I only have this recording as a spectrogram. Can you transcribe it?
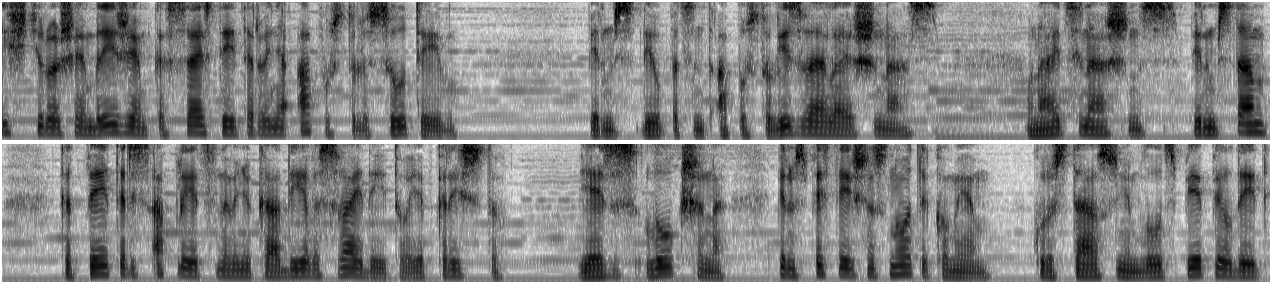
izšķirošiem brīžiem, kas saistīti ar viņa apakstuļu sūtību, pirms 12 apakstuļu izvēlēšanās un aicināšanas, pirms tam, kad Pēteris apliecina viņu kā dieva svaidīto, jeb Kristu. Jēzus lūgšana pirms pestīšanas notikumiem, kurus tēvs viņam lūdz piepildīt,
